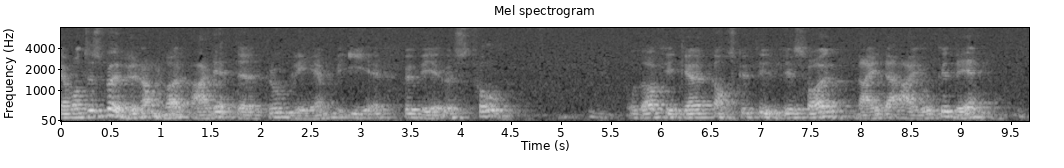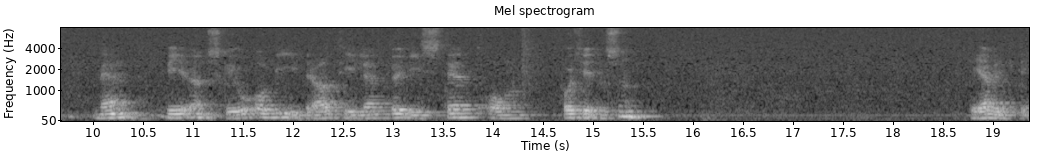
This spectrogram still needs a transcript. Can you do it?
Jeg måtte spørre Ragnar er dette et problem i FBB Østfold. Og da fikk jeg et ganske tydelig svar. Nei, det er jo ikke det. Men vi ønsker jo å bidra til en bevissthet om forkynnelsen. Det er viktig.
